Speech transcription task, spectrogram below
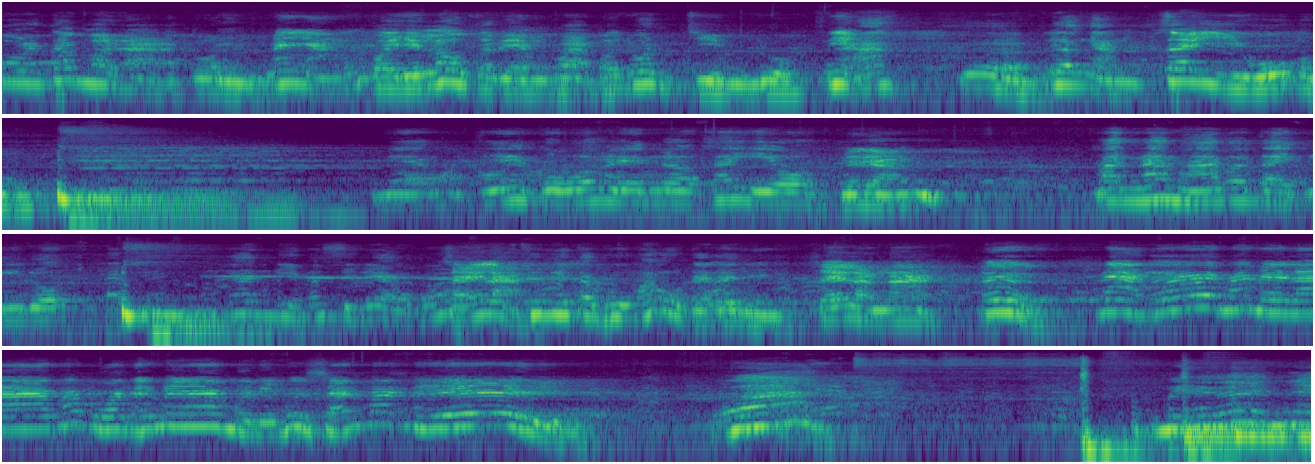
มันธรรมดาตัวนี้แม่หยังพอเห็นเล่าแสดงภาพยนตร์จีนอยู่นี่ฮะเออเรื่องหยังไส้อยู่แม่งที่กูว่าเรียนเนอกไส้อยวเป็นหยังท่านน้ำหาพระไตรปิฎก นนี่มันสิแล้วบ่ใส่ล่ะ คือมีแต่ผู้เมาแต่ได้นี่ใช่ละหน้าเออนาคเอ้ยมาเวลาพระบวชให้แม่มือนี่มือแสนวันดีว้ายแม่เอ้ยแม่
